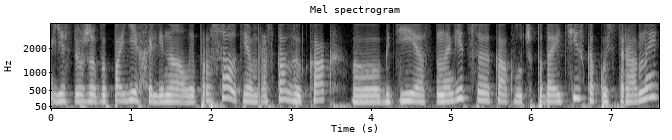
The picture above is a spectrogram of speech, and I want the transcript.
если уже вы поехали на Алые паруса, вот я вам рассказываю, как, где остановиться, как лучше подойти, с какой стороны,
